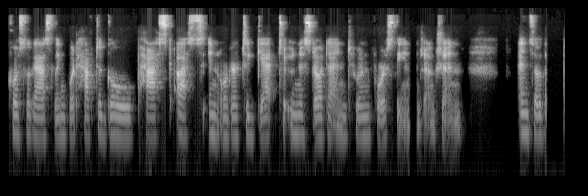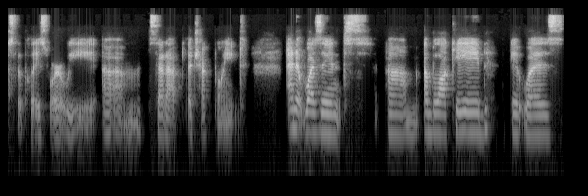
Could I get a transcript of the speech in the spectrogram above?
Coastal GasLink would have to go past us in order to get to Unistoten to enforce the injunction. And so that's the place where we um, set up the checkpoint. And it wasn't um, a blockade it was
